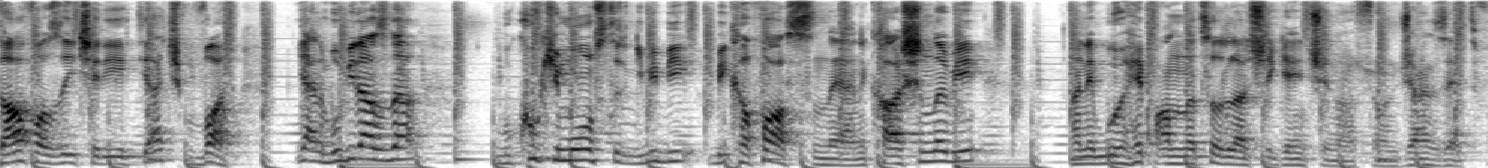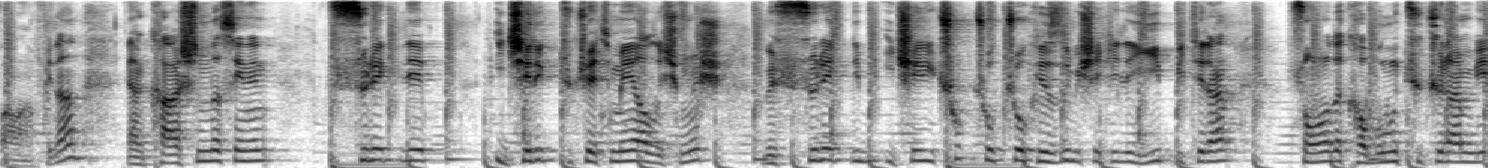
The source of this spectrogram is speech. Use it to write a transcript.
daha fazla içeriğe ihtiyaç var. Yani bu biraz da bu Cookie Monster gibi bir, bir kafa aslında yani. Karşında bir hani bu hep anlatılırlar işte genç jenerasyon, Gen Z falan filan. Yani karşında senin sürekli içerik tüketmeye alışmış ve sürekli bir içeriği çok çok çok hızlı bir şekilde yiyip bitiren sonra da kabuğunu tüküren bir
